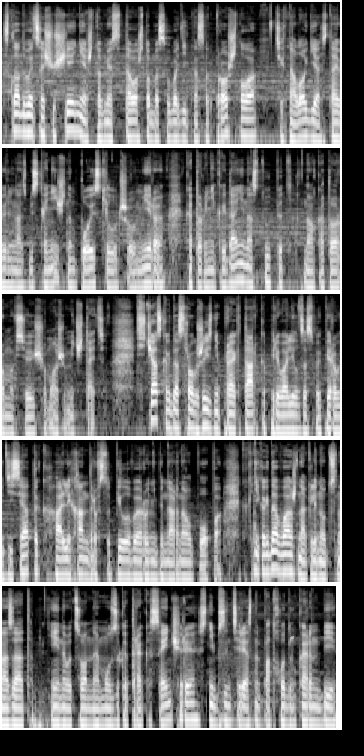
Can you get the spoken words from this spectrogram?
Складывается ощущение, что вместо того, чтобы освободить нас от прошлого, технологии оставили нас в бесконечном поиске лучшего мира, который никогда не наступит, но о котором мы все еще можем мечтать. Сейчас, когда срок жизни проекта Арка перевалил за свой первый десяток, а Алехандро вступила в эру небинарного попа, как никогда важно оглянуться назад, и инновационная музыка трека Century с небезынтересным подходом к R&B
